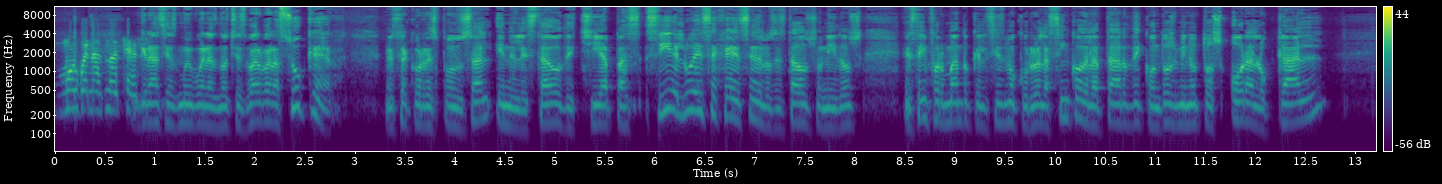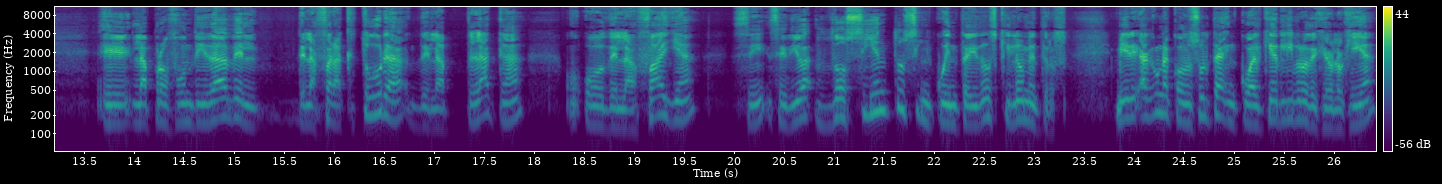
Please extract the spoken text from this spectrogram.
Muy buenas noches. Gracias, muy buenas noches. Bárbara Zucker, nuestra corresponsal en el estado de Chiapas. Sí, el USGS de los Estados Unidos está informando que el sismo ocurrió a las 5 de la tarde con dos minutos hora local. Eh, la profundidad del de la fractura de la placa o, de la falla, ¿sí? Se dio a 252 kilómetros. Mire, haga una consulta en cualquier libro de geología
